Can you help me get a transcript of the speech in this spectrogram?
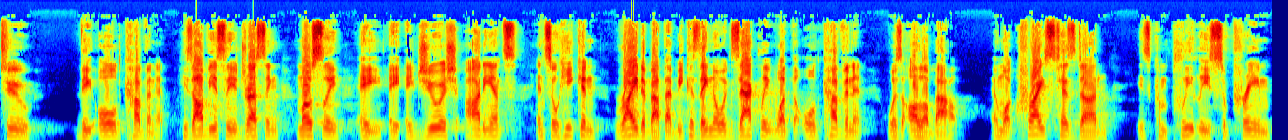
to the old covenant. He's obviously addressing mostly a, a, a, Jewish audience, and so he can write about that because they know exactly what the old covenant was all about. And what Christ has done is completely supreme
